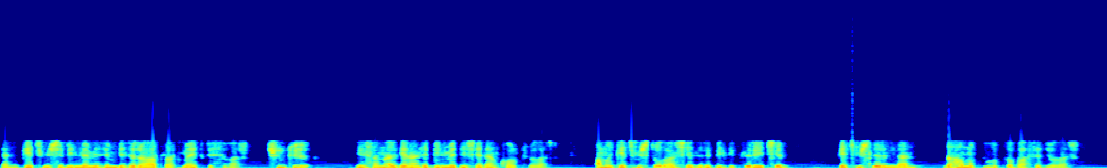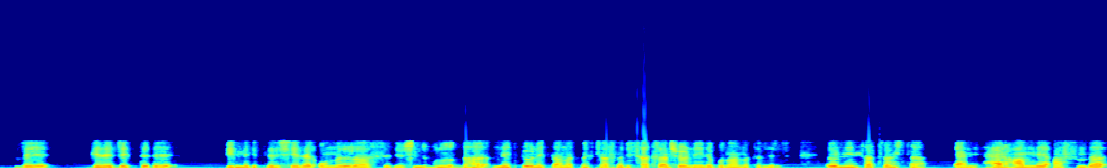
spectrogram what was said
yani geçmişi bilmemizin bizi rahatlatma etkisi var. Çünkü insanlar genelde bilmediği şeyden korkuyorlar. Ama geçmişte olan şeyleri bildikleri için geçmişlerinden daha mutlulukla bahsediyorlar. Ve gelecekte de bilmedikleri şeyler onları rahatsız ediyor. Şimdi bunu daha net bir örnekle anlatmak için aslında bir satranç örneğiyle bunu anlatabiliriz. Örneğin satrançta yani her hamle aslında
